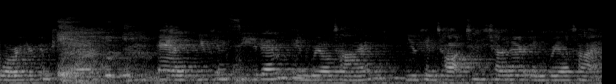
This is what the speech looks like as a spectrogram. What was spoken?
or your computer, and you can see them in real time. You can talk to each other in real time.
